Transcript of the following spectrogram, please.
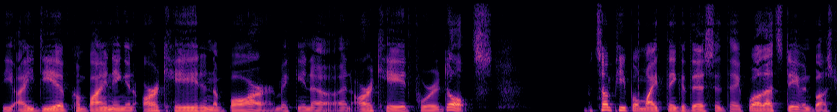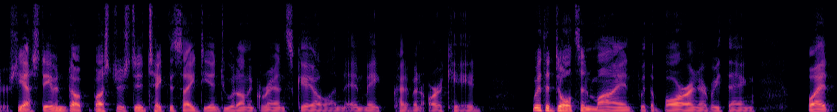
the idea of combining an arcade and a bar, making a, an arcade for adults. But some people might think of this and think, well, that's Dave and Buster's. Yes, Dave and Buster's did take this idea and do it on a grand scale and, and make kind of an arcade with adults in mind, with a bar and everything. But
